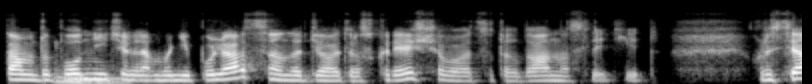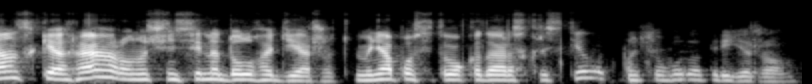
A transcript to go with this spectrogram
Там дополнительная манипуляция, надо делать, раскрещивается, тогда она слетит. Христианский эгрегор, он очень сильно долго держит. Меня после того, когда я раскрестила, он еще года три держал.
